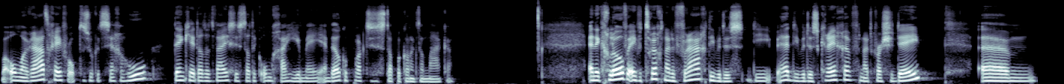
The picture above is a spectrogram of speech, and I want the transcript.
Maar om een raadgever op te zoeken te zeggen: hoe denk jij dat het wijs is dat ik omga hiermee en welke praktische stappen kan ik dan maken? En ik geloof even terug naar de vraag die we dus, die, hè, die we dus kregen vanuit Your Day. Um,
